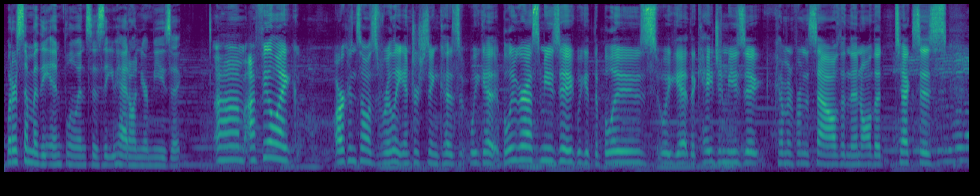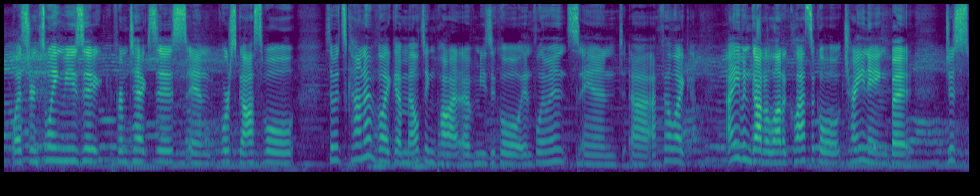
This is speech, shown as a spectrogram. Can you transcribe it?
What are some of the influences that you had on your music? Um, I feel like Arkansas is really interesting because we get bluegrass music, we get the blues, we get the Cajun music coming from the South, and then all the Texas Western swing music from Texas, and of course gospel. So it's kind of like a melting pot of musical influence, and uh, I felt like I even got a lot of classical training, but just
